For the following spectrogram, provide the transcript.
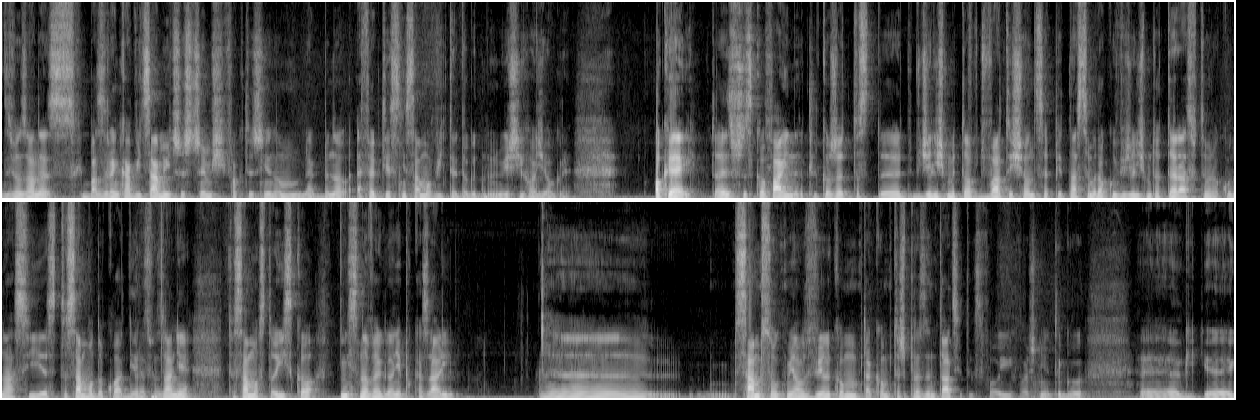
związane z, chyba z rękawicami czy z czymś i faktycznie no, jakby no, efekt jest niesamowity, do, jeśli chodzi o gry. Okej, okay, to jest wszystko fajne, tylko że to, yy, widzieliśmy to w 2015 roku, widzieliśmy to teraz w tym roku na jest to samo dokładnie rozwiązanie, to samo stoisko, nic nowego nie pokazali. Yy, Samsung miał wielką taką też prezentację tych swoich właśnie tego yy,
